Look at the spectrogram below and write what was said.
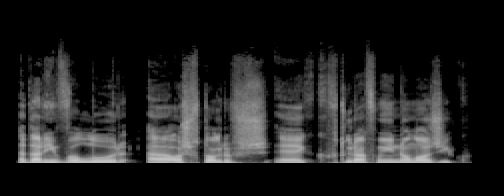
a darem valor aos fotógrafos eh, que fotografam em analógico.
